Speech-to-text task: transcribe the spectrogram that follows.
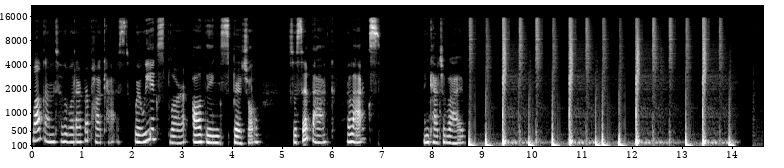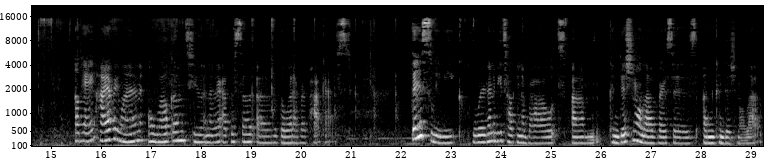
Welcome to the Whatever Podcast, where we explore all things spiritual. So sit back, relax, and catch a vibe. Okay, hi everyone. Welcome to another episode of the Whatever Podcast. This week, we're going to be talking about um, conditional love versus unconditional love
